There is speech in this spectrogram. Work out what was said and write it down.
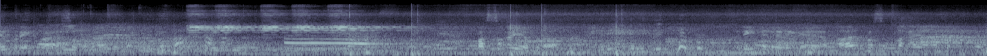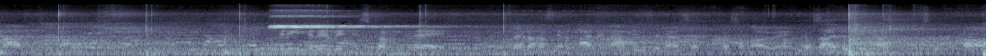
Nag-celebrate para sa panalo ng Pasok kayo bro. Three na rin kayo. Ah, pasok na kayo kasi pinatalo sila. Three na rin yung score nila eh. Pero kasi natalo namin sila so pasok kami. Natalo din natin. Oo.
